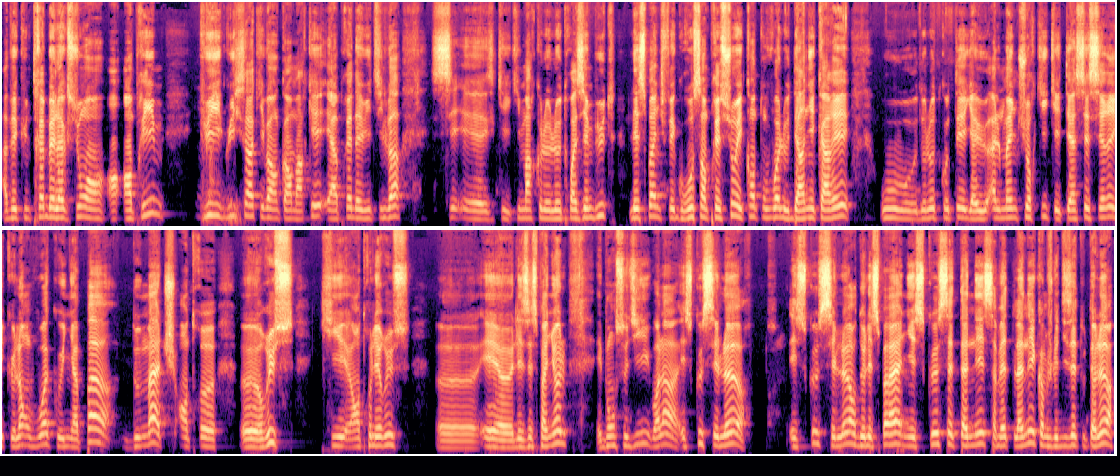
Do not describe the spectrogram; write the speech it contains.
avec une très belle action en, en- en prime. Puis Guissa qui va encore marquer, et après David Silva euh, qui, marque le, troisième but. L'Espagne fait grosse impression, et quand on voit le dernier carré, où de l'autre côté il y a eu Allemagne-Turquie qui était assez serré, que là on voit qu'il n'y a pas de match entre euh, les Russes euh, et les Espagnols, et bon on se dit voilà est-ce que c'est l'heure? Est-ce que c'est l'heure de l'Espagne? Est-ce que cette année, ça va être l'année, comme je le disais tout à l'heure,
